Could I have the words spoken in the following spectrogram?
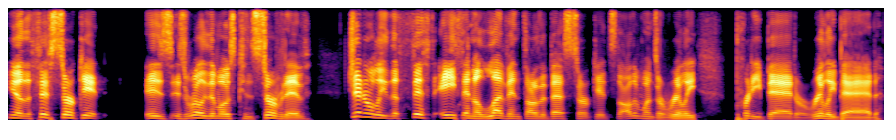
you know, the Fifth Circuit is is really the most conservative. Generally, the fifth, eighth, and eleventh are the best circuits. The other ones are really pretty bad or really bad.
